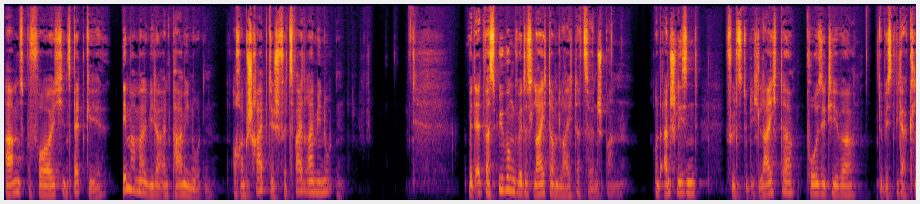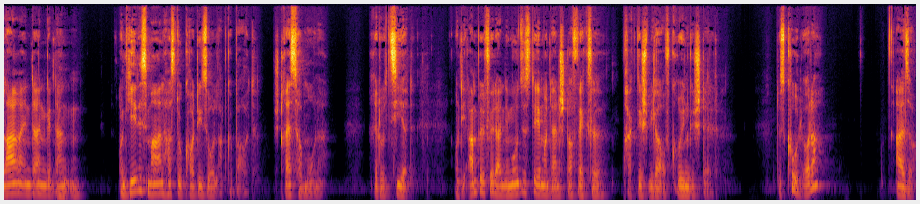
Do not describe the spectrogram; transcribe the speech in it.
abends bevor ich ins Bett gehe, immer mal wieder ein paar Minuten. Auch am Schreibtisch für zwei, drei Minuten. Mit etwas Übung wird es leichter und leichter zu entspannen. Und anschließend fühlst du dich leichter, positiver, du bist wieder klarer in deinen Gedanken. Und jedes Mal hast du Cortisol abgebaut, Stresshormone, reduziert und die Ampel für dein Immunsystem und deinen Stoffwechsel praktisch wieder auf grün gestellt. Das ist cool, oder? Also,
